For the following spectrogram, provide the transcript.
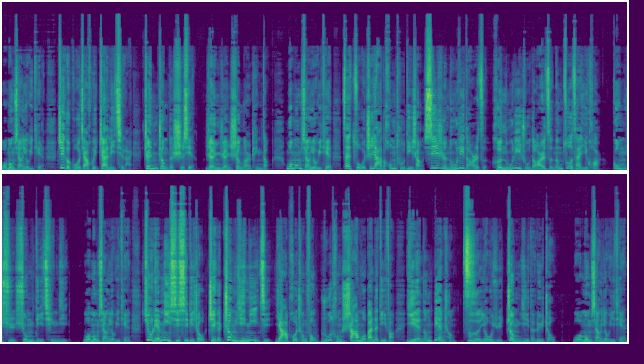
我梦想有一天，这个国家会站立起来，真正的实现人人生而平等。我梦想有一天，在佐治亚的红土地上，昔日奴隶的儿子和奴隶主的儿子能坐在一块儿，共叙兄弟情谊。我梦想有一天，就连密西西比州这个正义逆迹、压迫成风、如同沙漠般的地方，也能变成自由与正义的绿洲。我梦想有一天，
